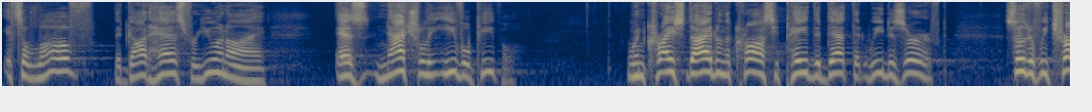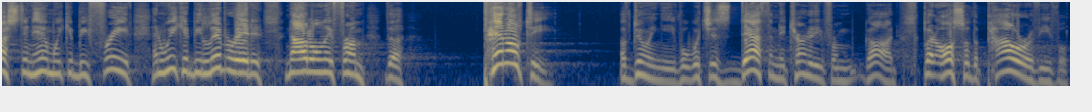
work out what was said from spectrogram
It's a love that God has for you and I as naturally evil people. When Christ died on the cross, he paid the debt that we deserved. So that if we trust in him, we can be freed and we can be liberated not only from the penalty of doing evil, which is death and eternity from God, but also the power of evil,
